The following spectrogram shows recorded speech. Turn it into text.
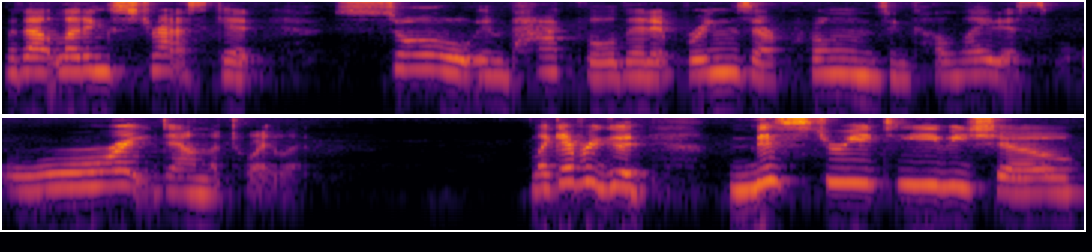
without letting stress get so impactful that it brings our Crohn's and colitis right down the toilet? Like every good mystery TV show,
